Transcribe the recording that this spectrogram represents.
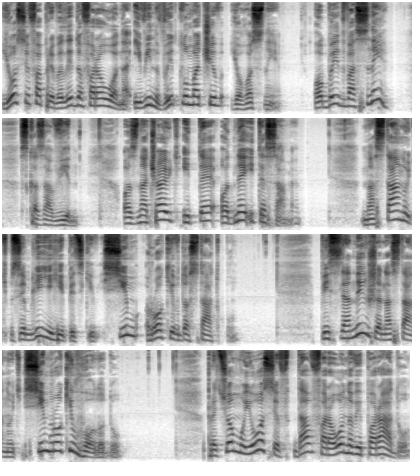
Йосифа привели до фараона, і він витлумачив його сни. Обидва сни, сказав він, означають і те одне і те саме. Настануть в землі єгипетській сім років достатку. Після них же настануть сім років голоду. При цьому Іосиф дав фараонові пораду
